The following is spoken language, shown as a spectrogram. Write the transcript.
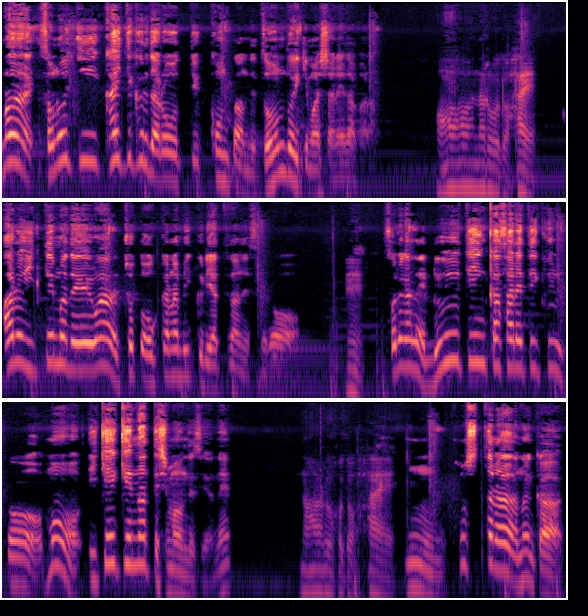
まあ、そのうち帰ってくるだろうっていう魂胆でどんどん行きましたね、だから。ああ、なるほど。はい。ある一点まではちょっとおっかなびっくりやってたんですけど、えそれがね、ルーティン化されてくると、もうイケイケになってしまうんですよね。なるほど。はい。うん。そしたら、なんか、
